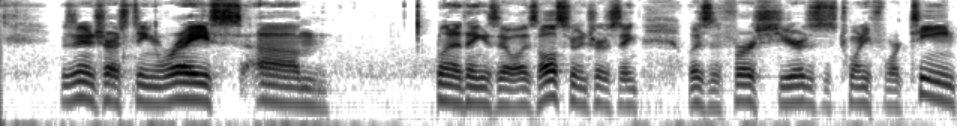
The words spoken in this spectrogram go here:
it was an interesting race. Um, one of the things that was also interesting was the first year, this was 2014,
